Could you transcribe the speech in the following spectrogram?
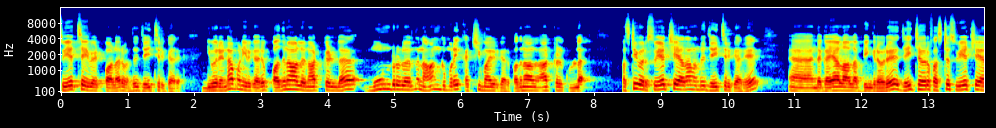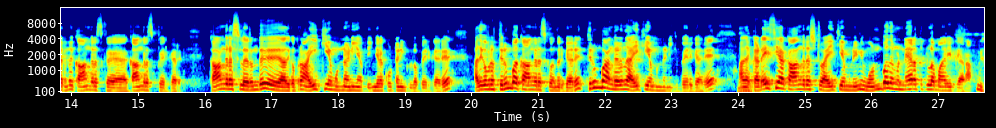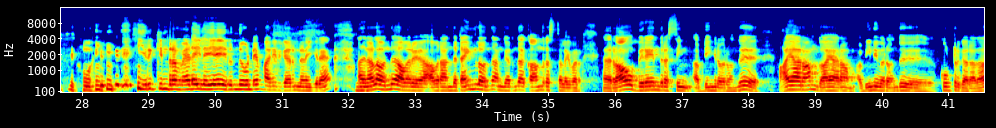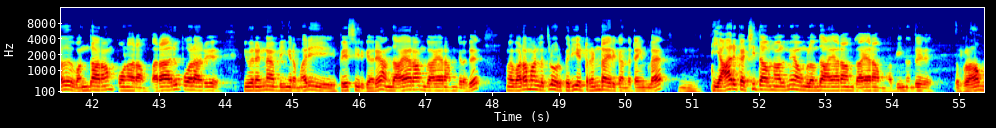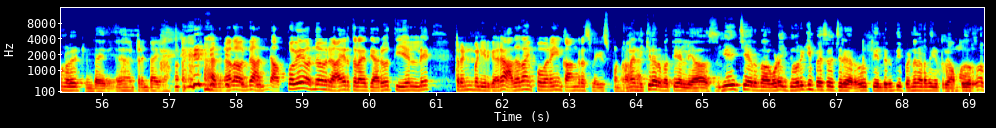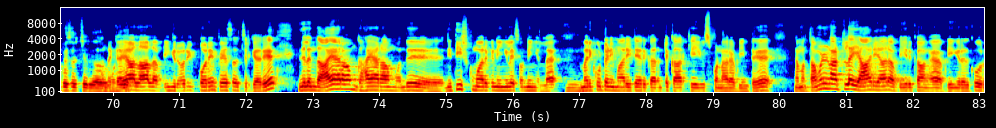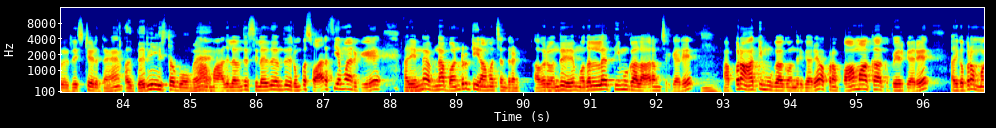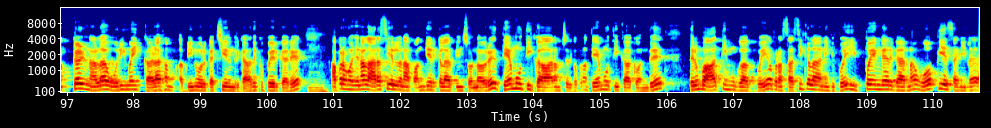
சுயேட்சை வேட்பாளர் வந்து ஜெயிச்சிருக்காரு. இவர் என்ன பண்ணியிருக்காரு பதினாலு நாட்கள்ல மூன்றுல இருந்து நான்கு முறை கட்சி மாறி இருக்காரு பதினாலு நாட்களுக்குள்ள. ஃபர்ஸ்ட் இவர் சுயேட்சையா தான் வந்து ஜெயிச்சிருக்காரு. இந்த கயாலால் அப்படிங்கிறவர். ஜெயிச்சவர் ஃபர்ஸ்ட் சுயேட்சையா இருந்து காங்கிரஸ் காங்கிரஸ் போயிருக்காரு. காங்கிரஸ்ல இருந்து அதுக்கப்புறம் ஐக்கிய முன்னணி அப்படிங்கிற கூட்டணிக்குள்ள போயிருக்காரு. அதுக்கப்புறம் திரும்ப காங்கிரஸ்க்கு வந்திருக்காரு. திரும்ப அங்கிருந்து ஐக்கிய முன்னணிக்கு போயிருக்காரு. அந்த கடைசியா காங்கிரஸ் டு ஐக்கிய முன்னணி ஒன்பது மணி நேரத்துக்குள்ள மாறி இருக்காராம் இருக்கின்ற மேடையிலேயே இருந்து கொண்டே மாறி இருக்காருன்னு நினைக்கிறேன் அதனால வந்து அவர் அவர் அந்த டைம்ல வந்து அங்க இருந்த காங்கிரஸ் தலைவர் ராவ் பிரேந்திர சிங் அப்படிங்கிறவர் வந்து ஆயாராம் காயாராம் அப்படின்னு இவர் வந்து கூப்பிட்டுருக்காரு. அதாவது வந்தாராம் போனாராம் வராரு போறாரு இவர் என்ன? அப்படிங்கிற மாதிரி பேசியிருக்காரு. அந்த ஆயாராம் காயாராம்ங்கிறது வட மாநிலத்துல ஒரு பெரிய ட்ரெண்ட் ஆயிருக்கு அந்த டைம்ல. யாரு கட்சி தாவினாலுமே அவங்கள வந்து ஆயாராம் காயாராம் அப்படின்னு வந்து ராம்னாலே ட்ரெண்ட் ஆயிருங்க ட்ரெண்ட் ஆயிரும். அதனால வந்து அந்த அப்பவே வந்து அவர் ஆயிரத்தி தொள்ளாயிரத்தி அறுபத்தி ஏழுல ட்ரெண்ட் பண்ணியிருக்காரு. அதை தான் இப்போ வரையும் காங்கிரஸ்ல யூஸ் பண்றாங்க. நிக்கிறாரு பாத்தியா இல்லையா? சுயேட்சையா இருந்தா கூட இது வரைக்கும் பேச வச்சிருக்காரு. அறுபத்தி ஏழுல இருந்து இப்ப என்ன நடந்துகிட்டு இருக்கு. ஐம்பது வருஷமா பேச வச்சிருக்காரு. அந்த கயாலால் அப்படிங்கிறவர் இப்போ வரையும் பேச வச்சிருக்காரு. இதுல இந்த ஆயாராம் காயாராம் வந்து நிதிஷ்குமாருக்கு நீங்களே சொன்னீங்கல்ல இந்த மாதிரி கூட்டணி மாறிட்டே இருக்காருன்ட்டு கார்கே யூஸ் பண்ணாரு அப்படின்ட்டு. நம்ம தமிழ்நாட்டுல யார் யார் அப்படி இருக்காங்க அப்படிங்கிறதுக்கு ஒரு லிஸ்ட் எடுத்தேன். அது பெரிய லிஸ்டா போகுமே. ஆமா அதுல வந்து சில இது வந்து ரொம்ப சுவாரஸ்யமா இருக்கு. அது என்ன அப்படின்னா பன்ருட்டி ராமச்சந்திரன். அவர் வந்து முதல்ல திமுகல ஆரம்பிச்சிருக்காரு. அப்புறம் அதிமுகவுக்கு வந்திருக்காரு. அப்புறம் பாமகவுக்கு போயிருக்காரு. அதுக்கப்புறம் மக்கள் நல உரிமை கழகம் அப்படின்னு ஒரு கட்சி இருந்திருக்கு. அதுக்கு போயிருக்காரு. அப்புறம் கொஞ்ச நாள் அரசியல்ல நான் பங்கேற்கல அப்படின்னு சொன்னவர் தேமுதிக ஆரம்பிச்சதுக்கு அப்புறம் தேமுதிகவுக்கு வந்து திரும்ப அதிமுகவுக்கு போய் அப்புறம் சசிகலா அணிக்கு போய் இப்போ எங்க இருக்காருன்னா ஓபிஎஸ் அணியில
